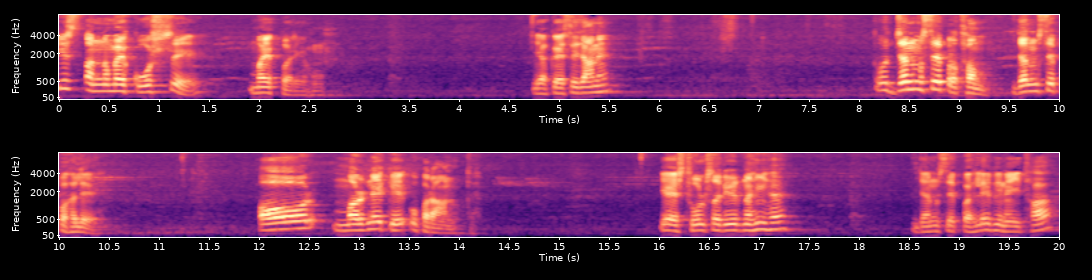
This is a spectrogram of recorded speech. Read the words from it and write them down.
इस अन्नमय कोष से मैं परे हूँ। यह कैसे जाने? तो जन्म से प्रथम, जन्म से पहले और मरने के उपरांत। यह स्थूल शरीर नहीं है, जन्म से पहले भी नहीं था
